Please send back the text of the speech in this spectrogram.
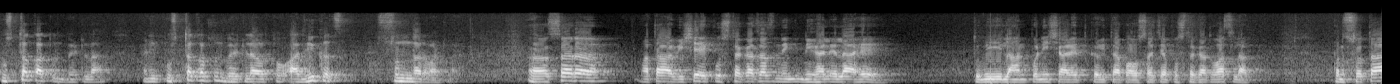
पुस्तकातून भेटला आणि पुस्तकातून भेटल्यावर तो अधिकच सुंदर वाटला. सर आता विषय पुस्तकाचाच नि निघालेला आहे. तुम्ही लहानपणी शाळेत कविता पावसाच्या पुस्तकात वाचलात. पण स्वतः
